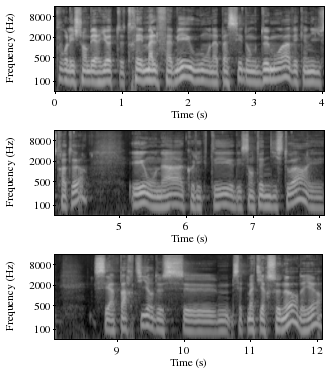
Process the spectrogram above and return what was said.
pour les chambériotes très mal famé où on a passé donc deux mois avec un illustrateur et on a collecté des centaines d'histoires et c'est à partir de cette matière sonore, d'ailleurs,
